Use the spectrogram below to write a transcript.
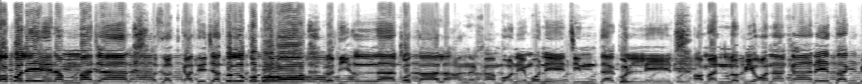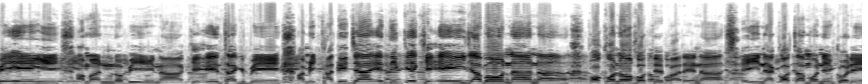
সকলের আম্মা জান, হযরত কাদিজাতুল কুবরা রাদিয়াল্লাহু তাআলা আনহা মনে মনে চিন্তা করলেন, আমার নবী অনাকারে থাকবে, আমার নবী না খেয়ে থাকবে, আমি খাদিজা এদিকে খেয়েই যাব, না না, কখনো হতে পারে না। এই না কথা মনে করে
